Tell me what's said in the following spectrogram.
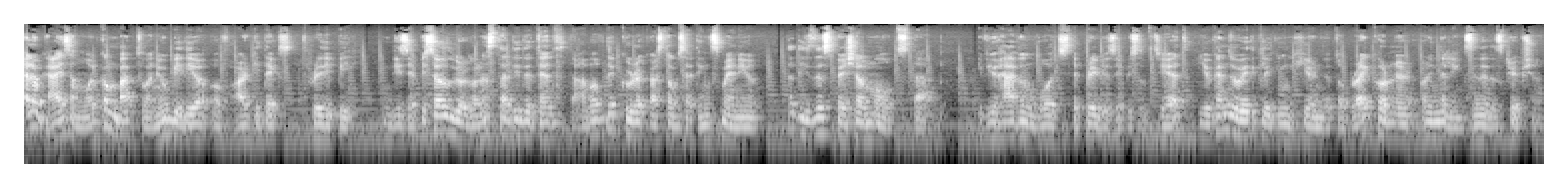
Hello guys and welcome back to a new video of Architects 3DP. In this episode we're gonna study the 10th tab of the Cura Custom Settings menu, that is the Special Modes tab. If you haven't watched the previous episodes yet, you can do it clicking here in the top right corner or in the links in the description.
